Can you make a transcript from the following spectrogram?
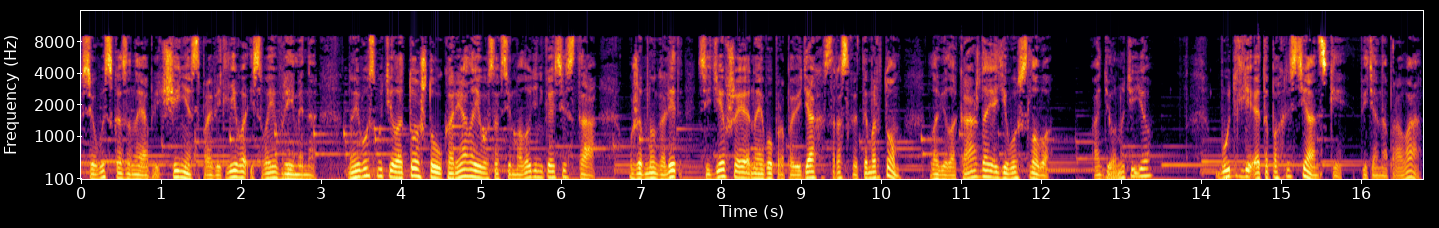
Все высказанное обличение справедливо и своевременно, но его смутило то, что укоряла его совсем молоденькая сестра, уже много лет сидевшая на его проповедях с раскрытым ртом, ловила каждое его слово. Одернуть ее? Будет ли это по-христиански? Ведь она права.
